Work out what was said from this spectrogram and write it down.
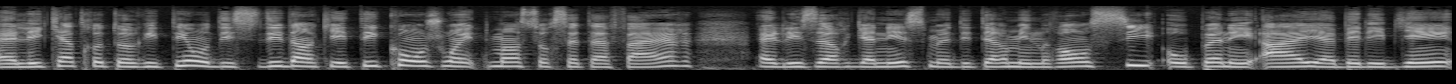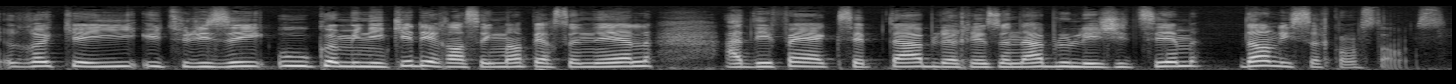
euh, les quatre autorités ont décidé d'enquêter conjointement sur cette affaire. Euh, Les organismes détermineront si OpenAI a bel et bien recueilli, utilisé ou communiqué des renseignements personnels à des fins acceptables, raisonnables ou légitimes dans les circonstances.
